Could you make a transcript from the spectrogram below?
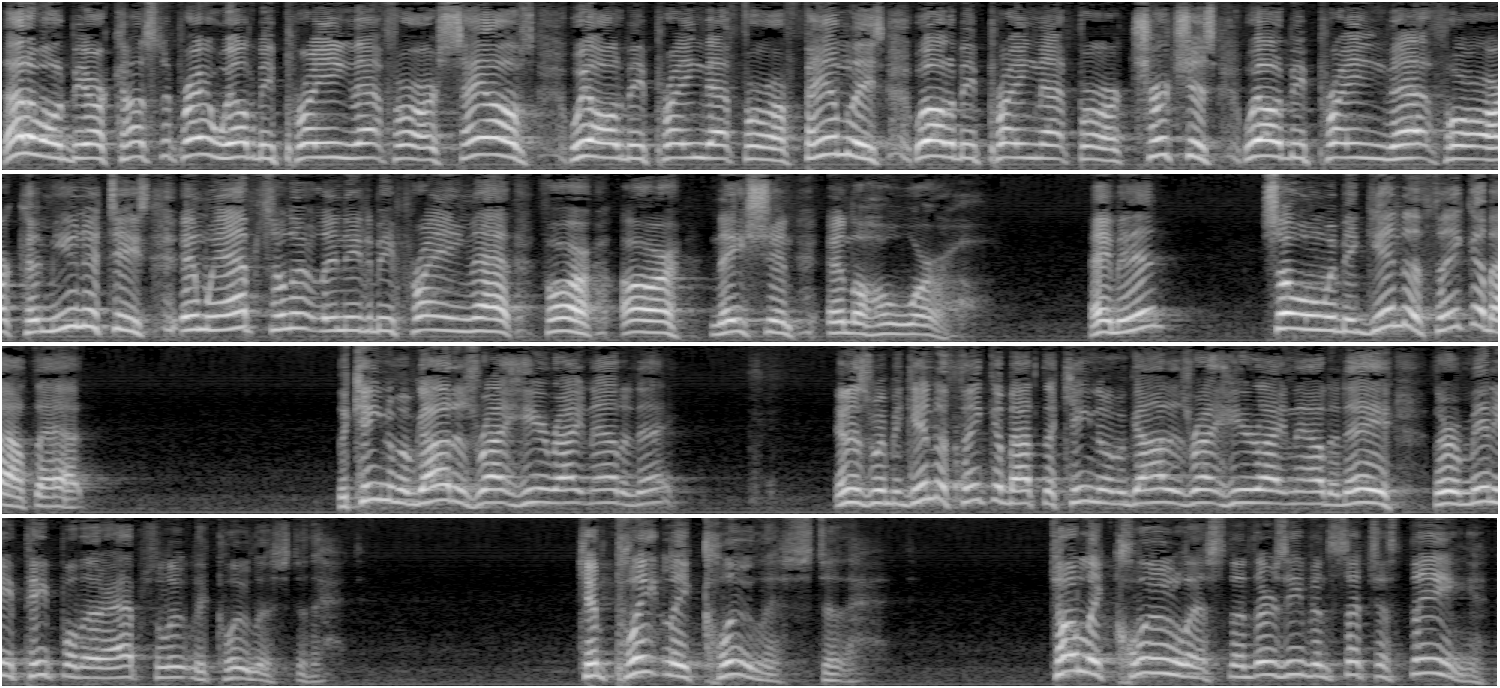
That ought to be our constant prayer. We ought to be praying that for ourselves. We ought to be praying that for our families. We ought to be praying that for our churches. We ought to be praying that for our communities. And we absolutely need to be praying that for our nation and the whole world. Amen? So when we begin to think about that, the kingdom of God is right here, right now, today. And as we begin to think about the kingdom of God is right here, right now, today, there are many people that are absolutely clueless to that. Completely clueless to that. Totally clueless that there's even such a thing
